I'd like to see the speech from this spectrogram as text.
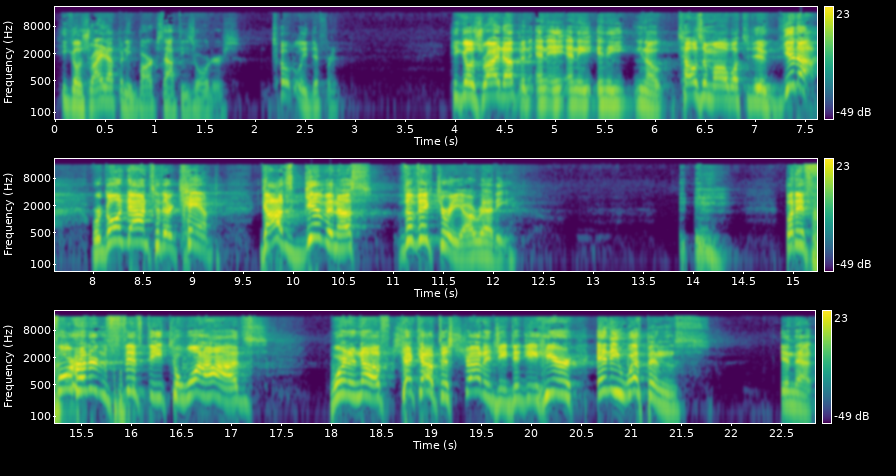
He goes right up and he barks out these orders. Totally different. He goes right up and, and, and, he, and he, you know, tells them all what to do. Get up. We're going down to their camp. God's given us the victory already. but if 450 to 1 odds weren't enough, check out this strategy. Did you hear any weapons in that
